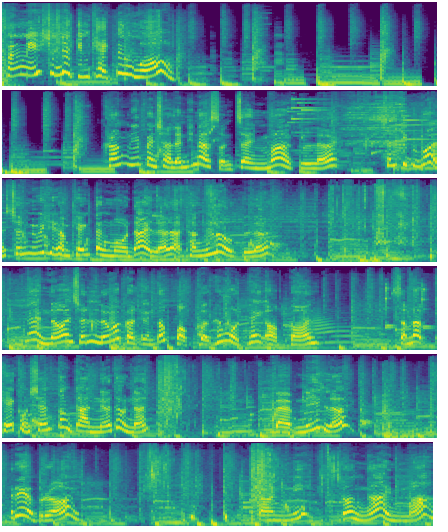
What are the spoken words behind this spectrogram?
ครั้งนี้ฉันอยากกินเค้กแตงโม ครั้งนี้เป็นชาเลนจ์ที่น่าสนใจมากเลย ฉันคิดว่าฉันมีวิธีทำเค้กแตงโมได้แล้วล่ะทั้งโลกเลย แน่นอนฉันรู้ว่าก่อนอื่นต้องปอกเปลือกทั้งหมดให้ออกก่อนสำหรับเค้กของฉันต้องการเนื้อเท่านั้น แบบนี้เลย เรียบร้อย ตอนนี้ก็ง่ายมาก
